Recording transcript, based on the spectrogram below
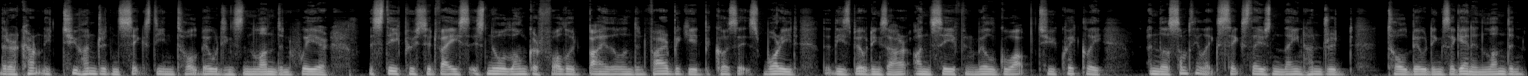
there are currently 216 tall buildings in London where the stay advice is no longer followed by the London Fire Brigade because it's worried that these buildings are unsafe and will go up too quickly. And there's something like 6,900 tall buildings again in London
